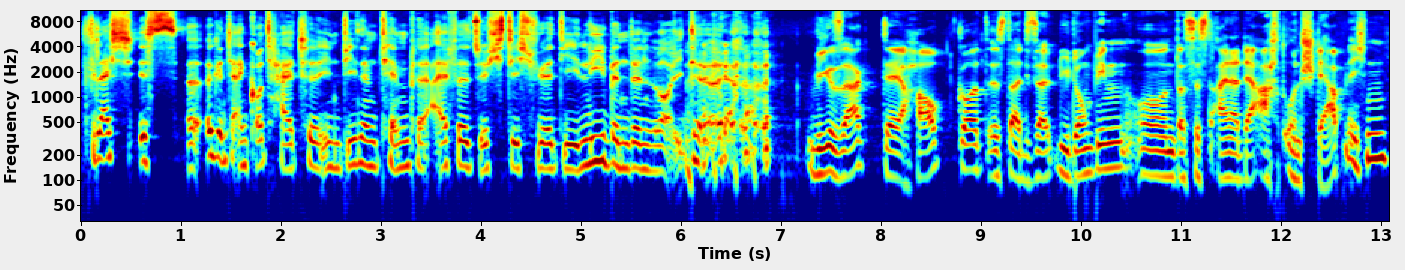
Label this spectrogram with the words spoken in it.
Vielleicht ist äh, irgendeine Gottheit in diesem Tempel eifersüchtig für die liebenden Leute. ja. Wie gesagt, der Hauptgott ist da dieser Lüdongbin und das ist einer der acht Unsterblichen.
